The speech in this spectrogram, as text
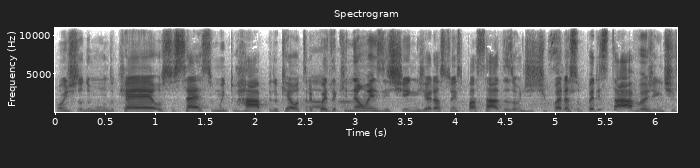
onde todo mundo quer o sucesso muito rápido, que é outra coisa que não existia em gerações passadas, onde tipo era super estável. A gente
